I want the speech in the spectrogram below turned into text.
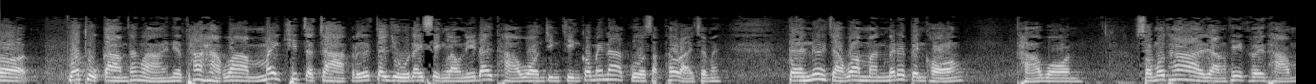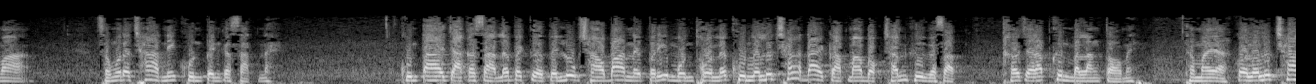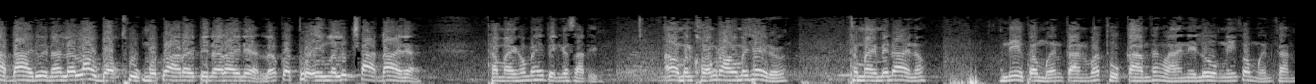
วัตถุกรรมทั้งหลายเนี่ยถ้าหากว่าไม่คิดจะจากหรือจะอยู่ในสิ่งเหล่านี้ได้ถาวรจริง ๆ ก็ไม่น่ากลัวสักเท่าไหร่ใช่ไหมแต่เนื่องจากว่ามันไม่ได้เป็นของถาวร สมมติถ้าอย่างที่เคยถามว่า สมมติชาตินี้คุณเป็นกษัตริย์นะคุณตายจากกษัตริย์แล้วไปเกิดเป็นลูกชาวบ้านในปริมณฑลแล้วคุณระลึกชาติได้กลับมาบอกฉันคือกษัตริย์ เขาจะรับขึ้นบัลลังก์ต่อไหม ทำไมอะก็ระลึกชาติได้ด้วยนะ แล้วเล่าบอกถูกหมดว่าอะไรเป็นอะไรเนี่ย แล้วก็ตัวเองระลึกชาติได้เนี่ยทำไมเขาไม่ให้เป็นกษัตริย์อีกอ้าวมันของเราไม่ใช่เหรอทำไมไม่ได้เนาะนี่ก็เหมือนกันวัตถุกรรมทั้งหลายในโลกนี้ก็เหมือนกัน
